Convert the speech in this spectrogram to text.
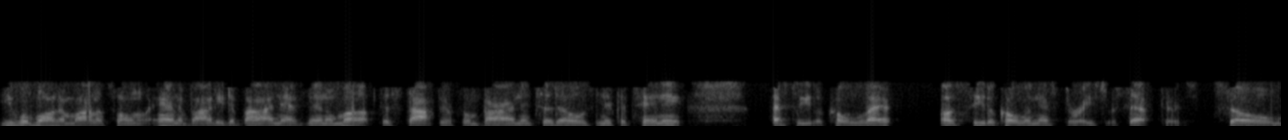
you would want a monoclonal antibody to bind that venom up to stop it from binding to those nicotinic acetylcholinesterase receptors. So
